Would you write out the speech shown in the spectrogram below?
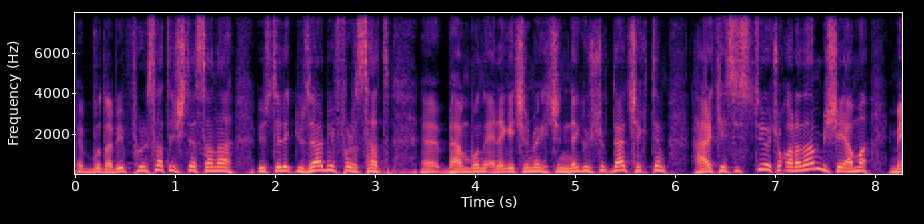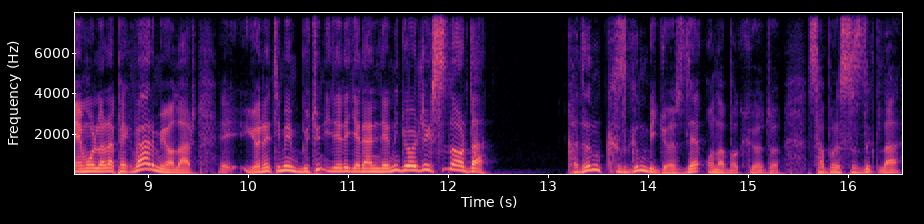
E, bu da bir fırsat işte sana. Üstelik güzel bir fırsat. E, ben bunu ele geçirmek için ne güçlükler çektim. Herkes istiyor. Çok aradan bir şey ama memurlara pek vermiyorlar. E, yönetimin bütün ileri gelenlerini göreceksin orada. Kadın kızgın bir gözle ona bakıyordu. Sabırsızlıkla.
